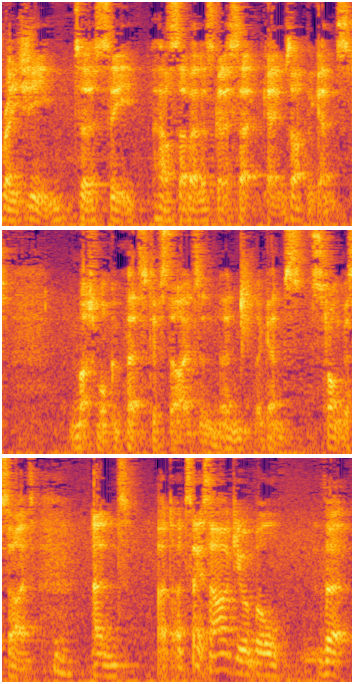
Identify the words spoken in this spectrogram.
regime to see how Sabella's going to set games up against much more competitive sides and, and against stronger sides. And I'd, I'd say it's arguable that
